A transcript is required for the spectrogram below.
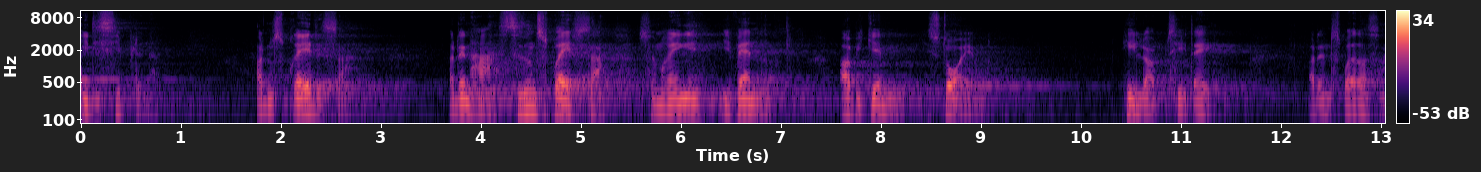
i disciplene, og den spredte sig, og den har siden spredt sig som ringe i vandet op igennem historien, helt op til i dag, og den spreder sig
